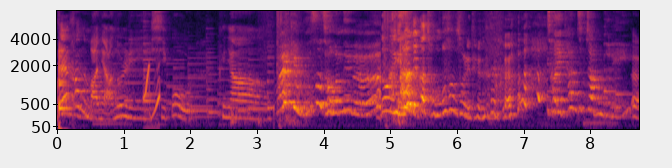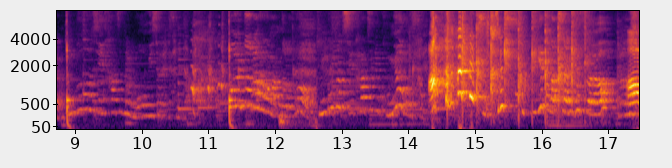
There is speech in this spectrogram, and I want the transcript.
낫더라. 셀카는 많이 안 올리시고 그냥 왜 이렇게 웃어 저 언니는? 너 이러니까 전부선 소리 들는 거야. 저희 편집자분들이 네. 김부선 씨 사진을 모으기 시작했습니다. 폴 사진을 공유하고 있어요. 이게 더 낫지 않겠어요? 아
